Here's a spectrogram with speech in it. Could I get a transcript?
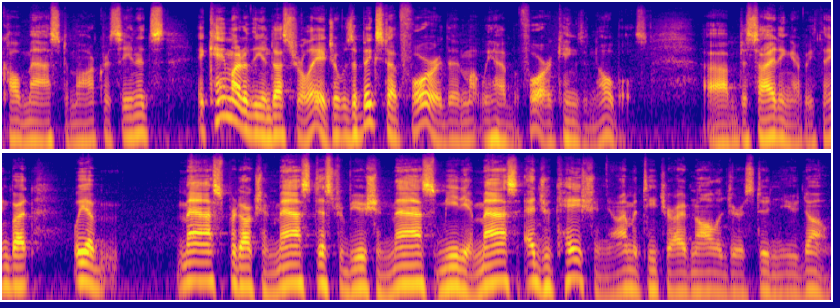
called mass democracy, and it's it came out of the industrial age. It was a big step forward than what we had before, kings and nobles, uh, deciding everything. But we have mass production, mass distribution, mass media, mass education. You know, I'm a teacher, I have knowledge, you're a student, you don't.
